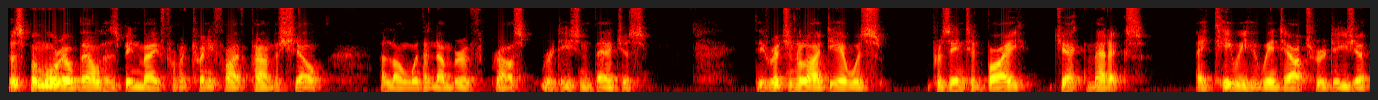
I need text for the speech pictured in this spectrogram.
This memorial bell has been made from a 25 pounder shell along with a number of brass Rhodesian badges. The original idea was presented by Jack Maddox, a Kiwi who went out to Rhodesia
